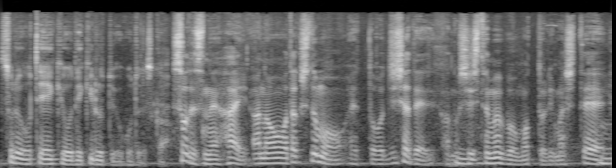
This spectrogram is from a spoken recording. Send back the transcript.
それを提供できるということですか、そうですね。はい。あの私ども、えっと、自社であのシステム部を持っておりまして、うん、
